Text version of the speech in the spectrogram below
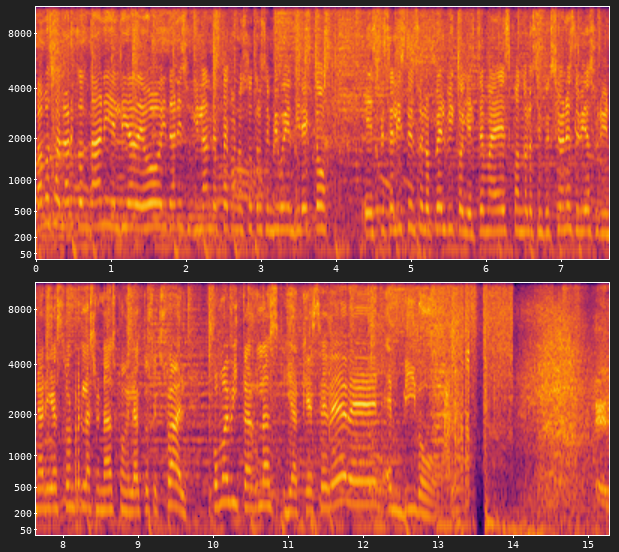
Vamos a hablar con Dani el día de hoy. Dani Sugilanda está con nosotros en vivo y en directo. Especialista en suelo pélvico y el tema es cuando las infecciones de vías urinarias son relacionadas con el acto sexual, cómo evitarlas y a qué se deben en vivo. El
